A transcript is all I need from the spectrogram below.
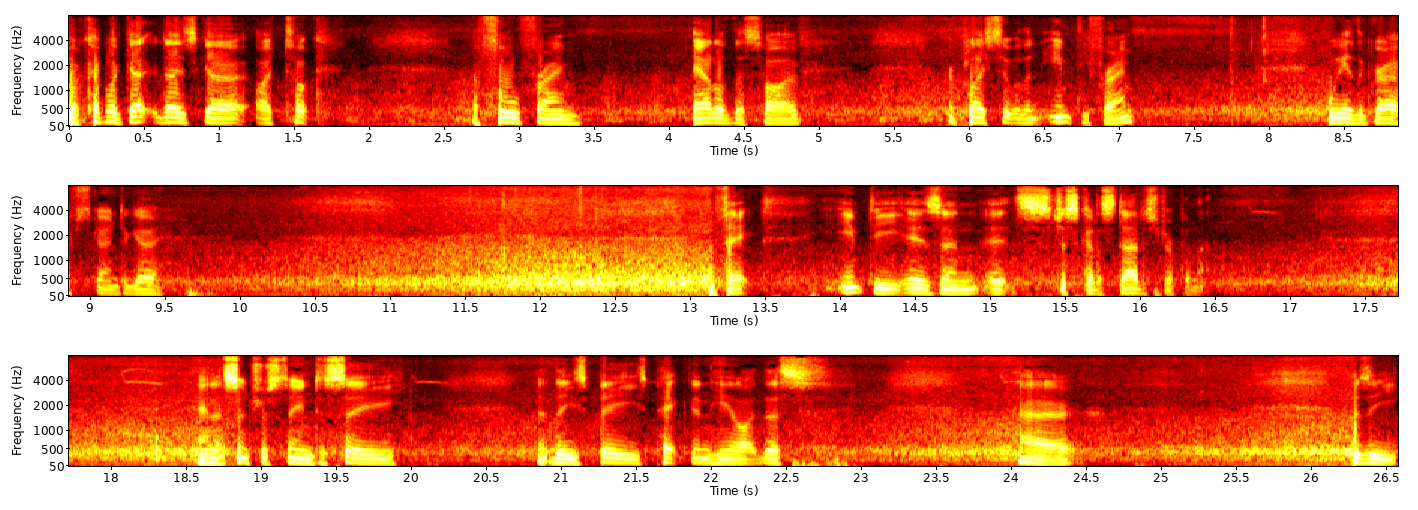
So a couple of days ago I took a full frame out of this hive, replaced it with an empty frame where the graft's going to go. In fact, empty as in it's just got a starter strip in it. And it's interesting to see that these bees packed in here like this are busy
